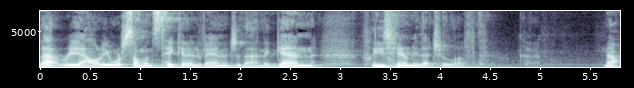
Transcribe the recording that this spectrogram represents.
that reality where someone's taken advantage of that. And again, please hear me that you're loved. Okay. Now,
